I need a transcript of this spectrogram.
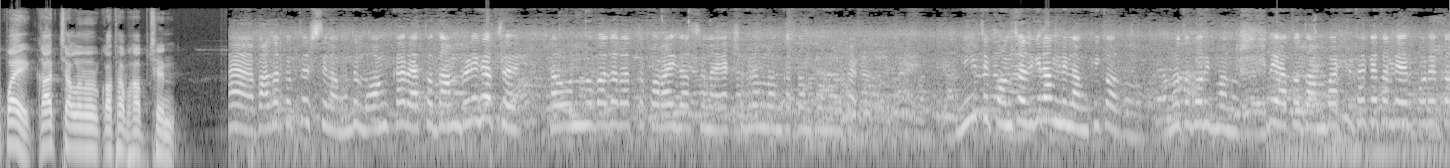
উপায়ে কাজ চালানোর কথা ভাবছেন। হ্যাঁ বাজার করতে এসেছিলাম কিন্তু লঙ্কার এত দাম বেড়ে গেছে আর অন্য বাজার আর তো করাই যাচ্ছে না একশো গ্রাম লঙ্কার দাম পনেরো টাকা। নিয়েছি পঞ্চাশ গ্রাম নিলাম কি করব? আমরা তো গরিব মানুষ। যদি এত দাম বাড়তে থাকে তাহলে এরপরে তো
